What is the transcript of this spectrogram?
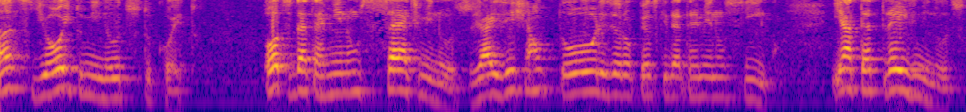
antes de oito minutos do coito. Outros determinam sete minutos. Já existem autores europeus que determinam cinco e até três minutos.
